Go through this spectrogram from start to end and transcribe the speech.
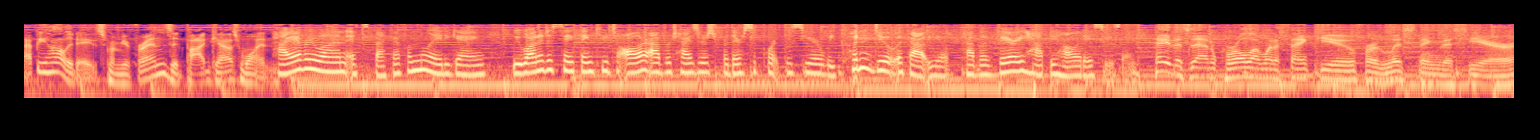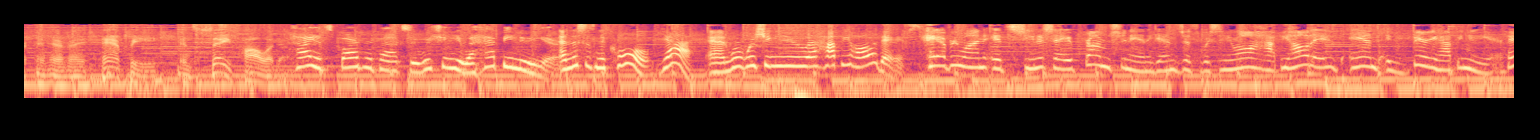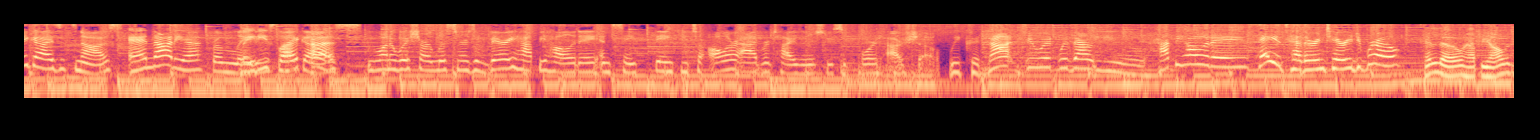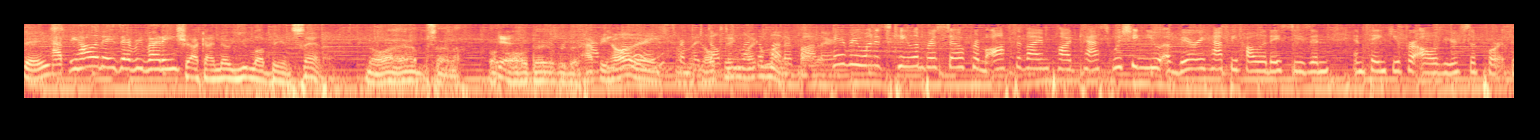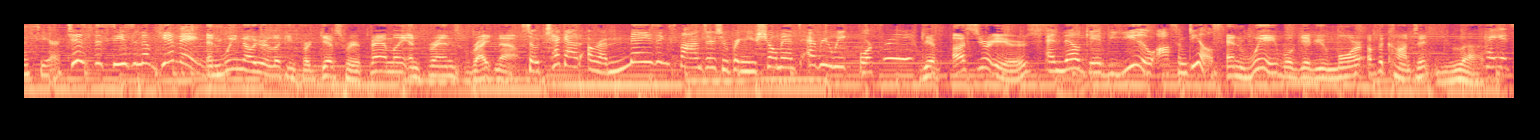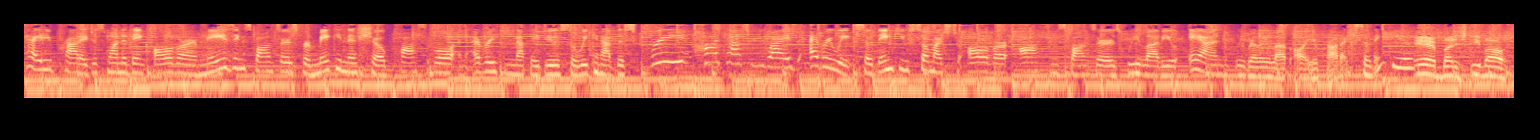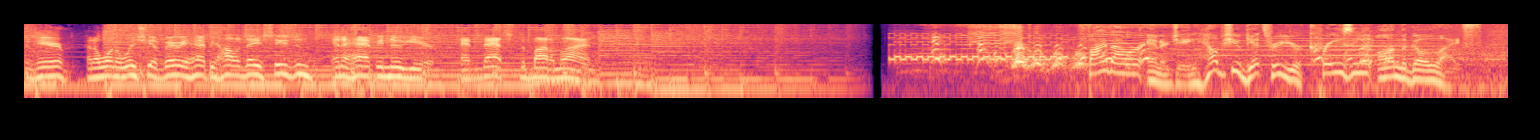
Happy holidays from your friends at Podcast One. Hi, everyone. It's Becca from the Lady Gang. We wanted to say thank you to all our advertisers for their support this year. We couldn't do it without you. Have a very happy holiday season. Hey, this is Adam Carolla. I want to thank you for listening this year and have a happy and safe holiday. Hi, it's Barbara Boxer wishing you a happy new year. And this is Nicole. Yeah, and we're wishing you a happy holidays. Hey, everyone. It's Sheena Shea from Shenanigans. Just wishing you all happy holidays and a very happy new year. Hey, guys, it's Naz. And Nadia from Ladies, Ladies like, like us. us. We want to wish our listeners a very happy holiday and say thank you to all our advertisers who support our show. We could not do it without you. Happy holidays. Hey, it's Heather and Terry Dubrow. Hello, happy holidays. Happy holidays, everybody. Chuck, I know you love being Santa. No, I am Santa yeah. all day, every day. Happy, Happy holidays, holidays, from, from Adulting, Adulting Like, a Mother Father. Hey everyone, it's Kaitlyn Bristowe from Off the Vine Podcast, wishing you a very happy holiday season and thank you for all of your support this year. Tis the season of giving! And we know you're looking for gifts for your family and friends right now. So check out our amazing sponsors who bring you showmans every week for free. Give us your ears. And they'll give you awesome deals. And we will give you more of the content you love. Hey, it's Heidi Pratt. I just want to thank all of our amazing sponsors for making this show possible and everything that they do. So so we can have this free podcast for you guys every week. So thank you so much to all of our awesome sponsors. We love you and we really love all your products. So thank you. Hey everybody, Steve Austin here, and I want to wish you a very happy holiday season and a happy new year. And that's the bottom line. Five Hour Energy helps you get through your crazy on the go life.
